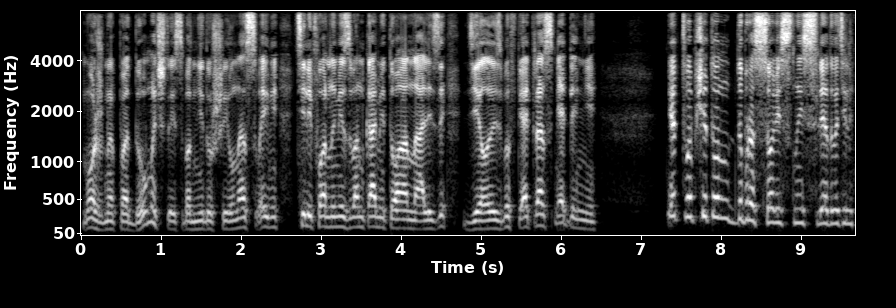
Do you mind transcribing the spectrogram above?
Можно подумать, что если бы он не душил нас своими телефонными звонками, то анализы делались бы в пять раз медленнее. Нет, вообще-то он добросовестный исследователь,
